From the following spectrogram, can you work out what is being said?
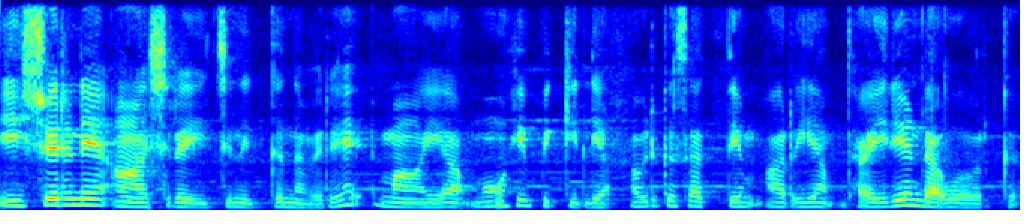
ഈശ്വരനെ ആശ്രയിച്ച് നിൽക്കുന്നവരെ മായ മോഹിപ്പിക്കില്ല. അവർക്ക് സത്യം അറിയാം ധൈര്യം ഉണ്ടാവും അവർക്ക്.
